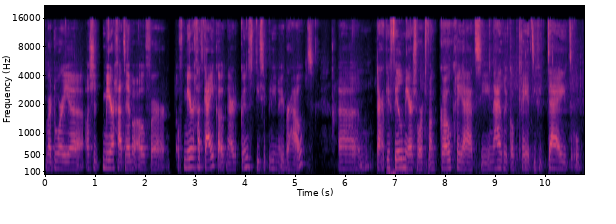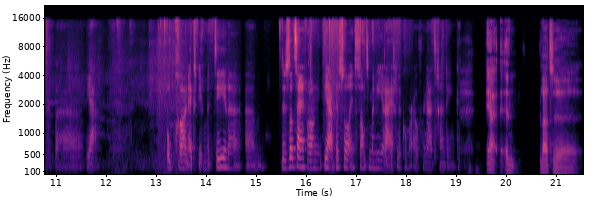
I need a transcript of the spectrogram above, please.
Waardoor je, als je het meer gaat hebben over, of meer gaat kijken ook naar de kunstdiscipline überhaupt. ehm, daar heb je veel meer soort van co-creatie, nadruk op creativiteit, op, eh, ja, op gewoon experimenteren. Ehm, dus dat zijn gewoon ja, best wel interessante manieren eigenlijk om erover na te gaan denken. Ja, en laten we,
